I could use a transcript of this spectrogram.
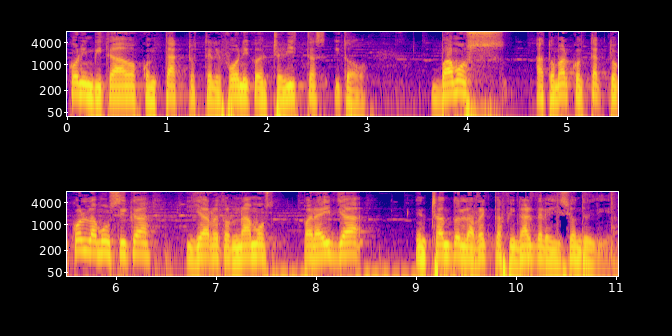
con invitados, contactos telefónicos, entrevistas y todo. Vamos a tomar contacto con la música y ya retornamos para ir ya entrando en la recta final de la edición de hoy día.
